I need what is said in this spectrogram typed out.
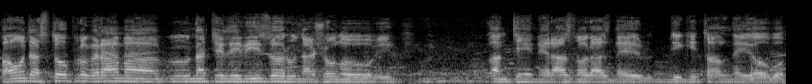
pa onda sto programa na televizoru, naš ono, antene razno razne, digitalne i ovo,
